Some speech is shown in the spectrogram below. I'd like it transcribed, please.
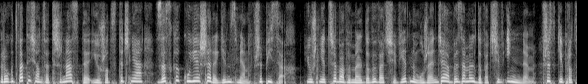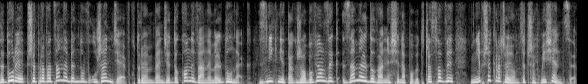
Rok 2013 już od stycznia zaskakuje szeregiem zmian w przepisach. Już nie trzeba wymeldowywać się w jednym urzędzie, aby zameldować się w innym. Wszystkie procedury przeprowadzane będą w urzędzie, w którym będzie dokonywany meldunek. Zniknie także obowiązek zameldowania się na pobyt czasowy nie przekraczający trzech miesięcy.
